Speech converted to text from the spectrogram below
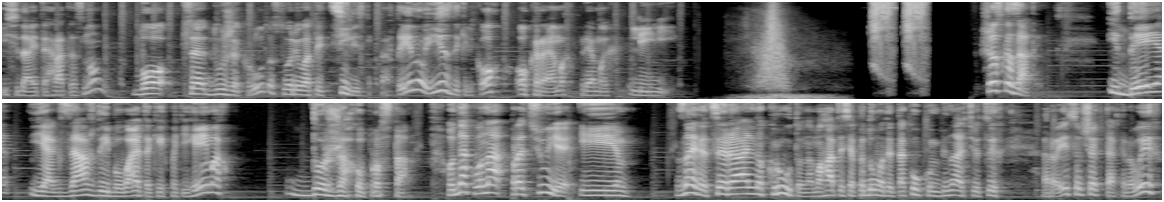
і сідаєте грати знову. Бо це дуже круто створювати цілісну картину із декількох окремих прямих ліній. Що сказати? Ідея, як завжди і буває в таких патігеймах, до жаху проста. Однак вона працює і. Знаєте, це реально круто намагатися придумати таку комбінацію цих рисочок та кривих,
